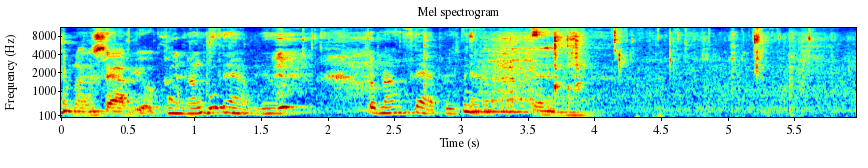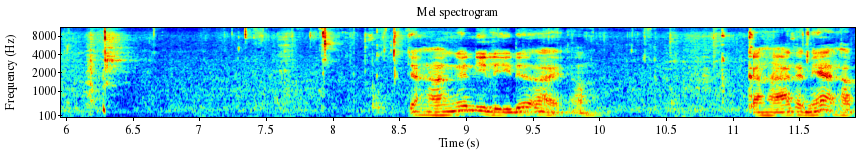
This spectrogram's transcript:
กำลังแซบอยู่กำลังแสบอยู่กำลังแสบอยู่จ้าเออจะหาเงินอีหลีเด้อไอ้เอากะหาแต่เนี้ยครับ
